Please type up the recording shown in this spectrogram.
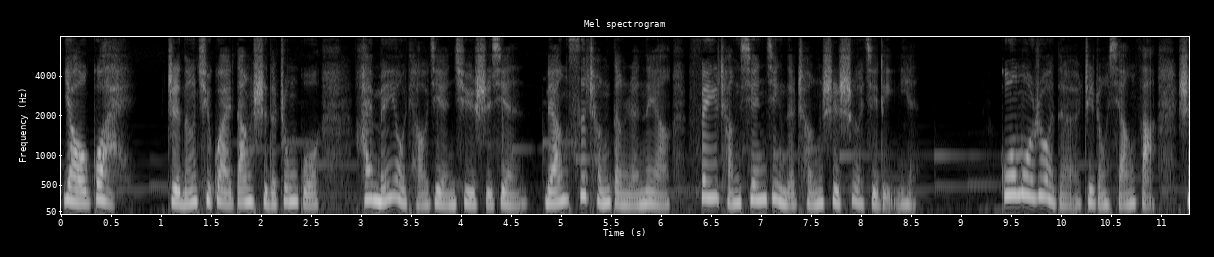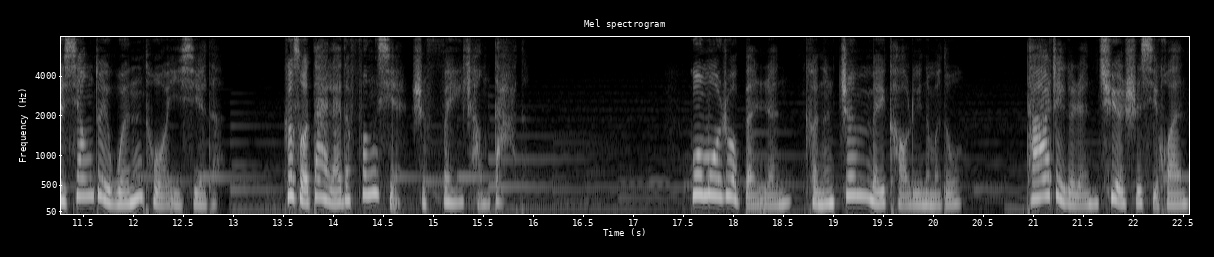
要怪，只能去怪当时的中国还没有条件去实现梁思成等人那样非常先进的城市设计理念。郭沫若的这种想法是相对稳妥一些的，可所带来的风险是非常大的。郭沫若本人可能真没考虑那么多，他这个人确实喜欢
